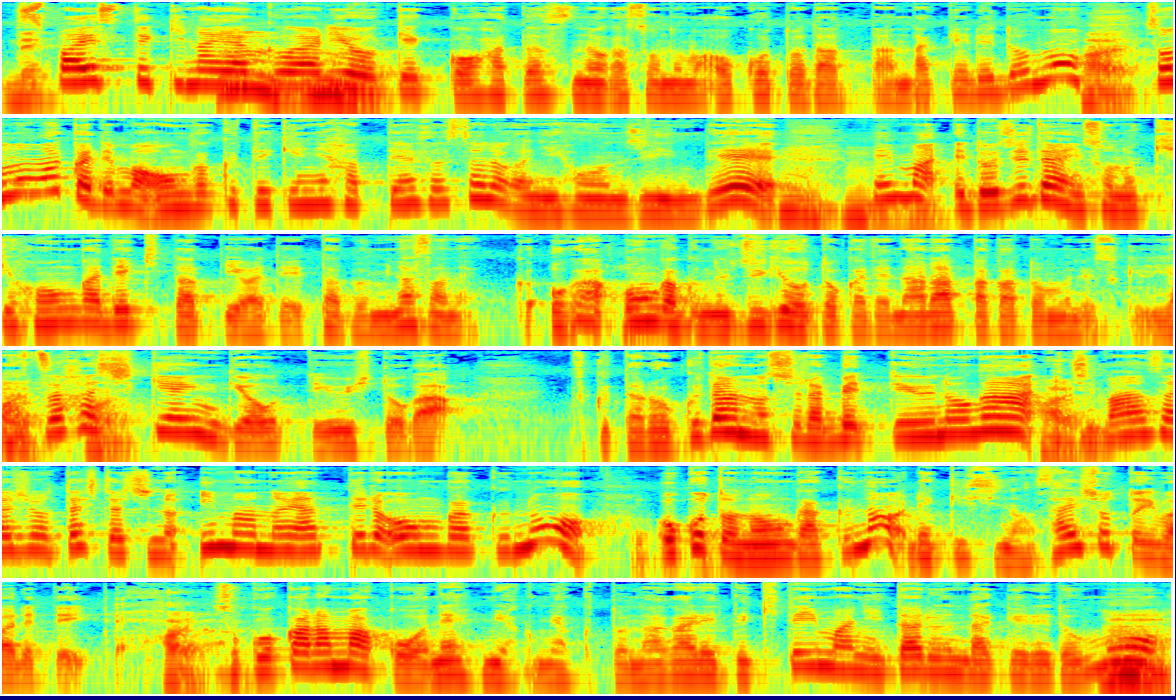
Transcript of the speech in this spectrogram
ね。スパイス的な役割を結構果たすのがそのまあおことだったんだけれども、はい。その中でまあ音楽的に発展させたのが日本人で,、でまあ、江戸時代にその基本ができたって言われて多分皆さんね音楽の授業とかで習ったかと思うんですけど、はい。八橋兼業っていう人が作った六段の調べっていうのが、はい。一番最初私たちの今のやってる音楽のおことの音楽の歴史の最初と言われていて、はい。はいそこからまあこうね脈々と流れてきて今に至るんだけれども、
